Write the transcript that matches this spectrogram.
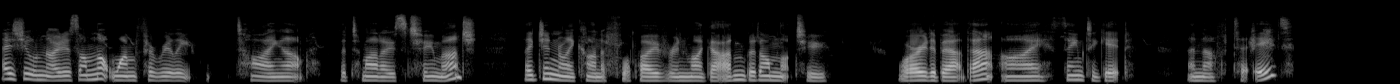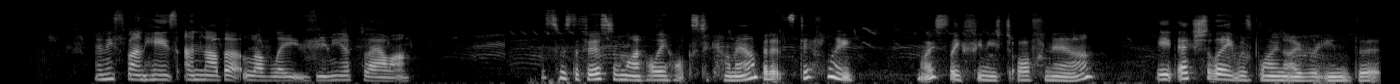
as you'll notice, I'm not one for really tying up the tomatoes too much. They generally kind of flop over in my garden, but I'm not too worried about that. I seem to get enough to eat. And this one here's another lovely zinnia flower. This was the first of my hollyhocks to come out, but it's definitely mostly finished off now. It actually was blown over in the,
